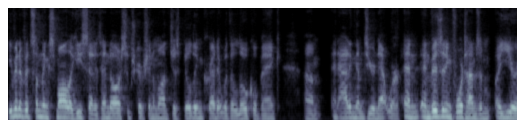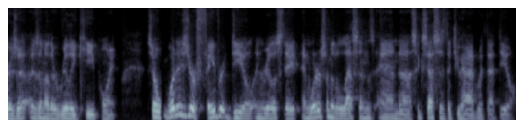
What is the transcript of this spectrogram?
Even if it's something small, like he said, a $10 subscription a month, just building credit with a local bank um, and adding them to your network. And, and visiting four times a, a year is, a, is another really key point. So, what is your favorite deal in real estate, and what are some of the lessons and uh, successes that you had with that deal?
